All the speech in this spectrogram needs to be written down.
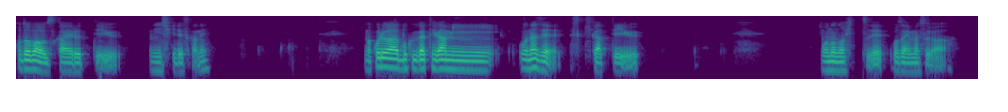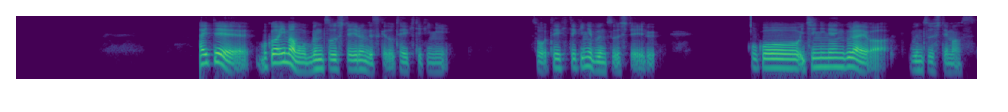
言葉を使えるっていう認識ですかね。まあ、これは僕が手紙をなぜ好きかっていうものの一つでございますが、大抵僕は今も文通しているんですけど、定期的に。そう、定期的に文通している。ここ1、2年ぐらいは文通してます。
